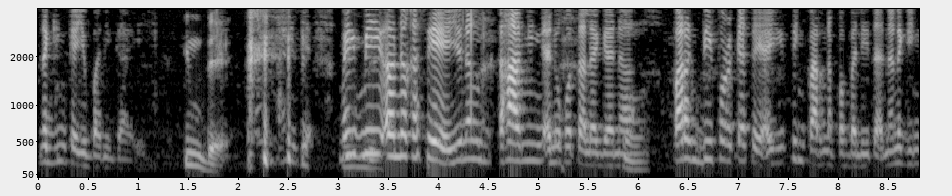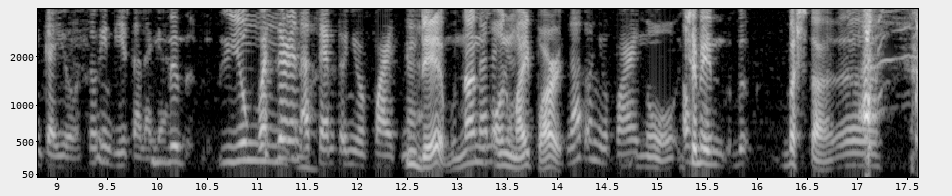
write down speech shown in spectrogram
Naging kayo ba ni Guy? Hindi. Ay, hindi. May, may ano kasi, yun ang hanging ano ko talaga na, Oh. parang before kasi, I think parang napabalita na naging kayo. So, hindi talaga. Hindi, Yung, Was there an attempt on your part na? Hindi. None Talaga? on my part. Not on your part. No. Okay. Sabihin, basta. Uh,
